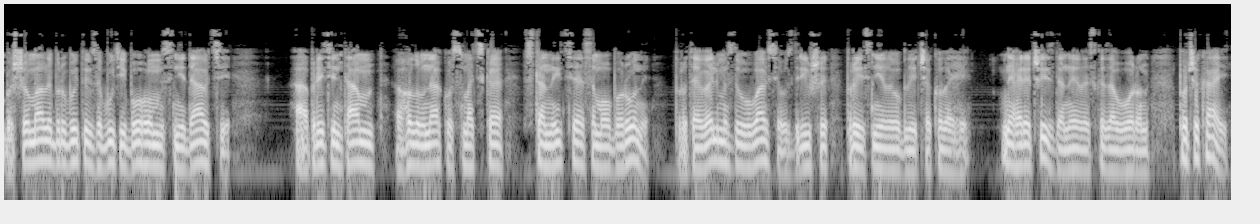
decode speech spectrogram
бо що мали б робити в забутій Богом снідавці, а притінь там головна космацька станиця самооборони, проте вельми здивувався, уздрівши проясніли обличчя колеги. Не гарячись, Даниле, сказав Ворон, почекай,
